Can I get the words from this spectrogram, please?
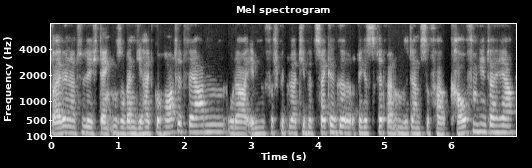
Weil wir natürlich denken, so wenn die halt gehortet werden oder eben für spekulative Zwecke registriert werden, um sie dann zu verkaufen hinterher,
